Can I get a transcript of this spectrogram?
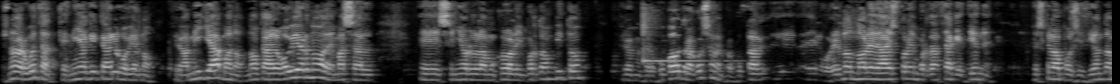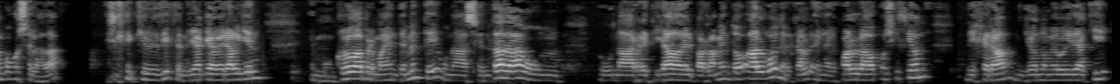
Es una vergüenza, tenía que caer el gobierno. Pero a mí ya, bueno, no cae el gobierno, además al eh, señor de le importa un pito, pero me preocupa otra cosa, me preocupa, el gobierno no le da esto la importancia que tiene, es que la oposición tampoco se la da. Es que quiero decir, tendría que haber alguien en Moncloa permanentemente, una sentada, una retirada del Parlamento, algo en el, en el cual la oposición dijera yo no me voy de aquí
